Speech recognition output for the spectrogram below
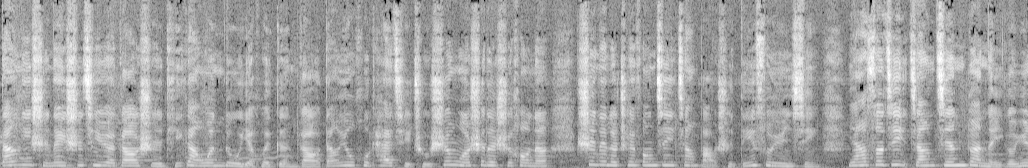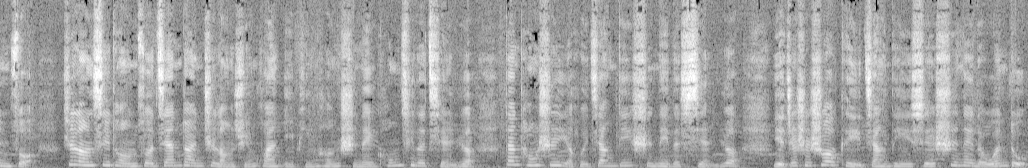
当你室内湿气越高时，体感温度也会更高。当用户开启除湿模式的时候呢，室内的吹风机将保持低速运行，压缩机将间断的一个运作。制冷系统做间断制冷循环，以平衡室内空气的潜热，但同时也会降低室内的显热，也就是说可以降低一些室内的温度。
